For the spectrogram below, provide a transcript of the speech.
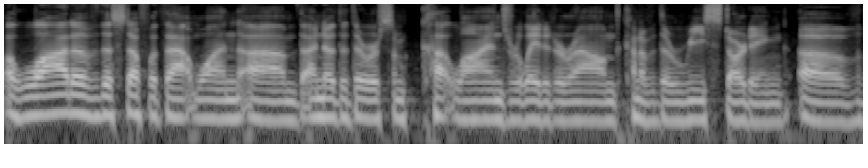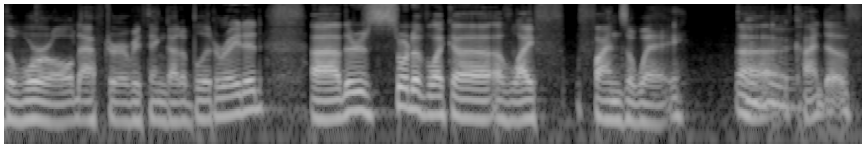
a lot of the stuff with that one, um, I know that there were some cut lines related around kind of the restarting of the world after everything got obliterated. Uh, there's sort of like a, a life finds a way uh, kind of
